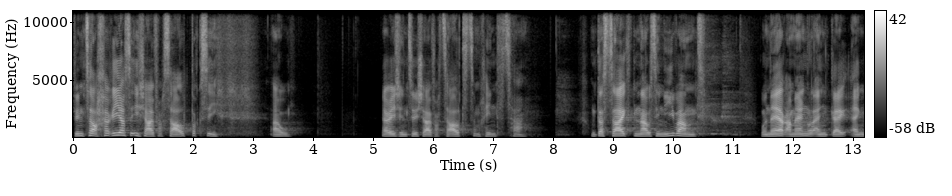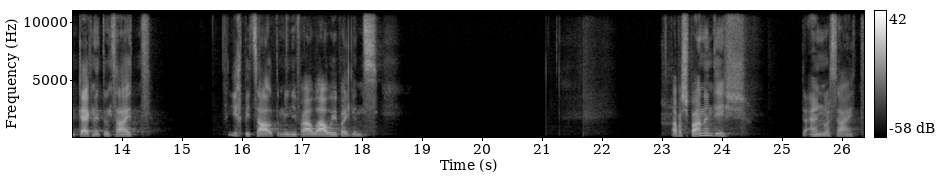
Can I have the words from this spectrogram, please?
Beim Zacharias war einfach das Alter. Auch. Er ist inzwischen einfach zu alt, zum Kind zu haben. Und das zeigt dann auch sein Einwand, wo er am Engel entgegnet und sagt, ich bin zu alt und meine Frau auch übrigens. Aber spannend ist, der Engel sagt,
